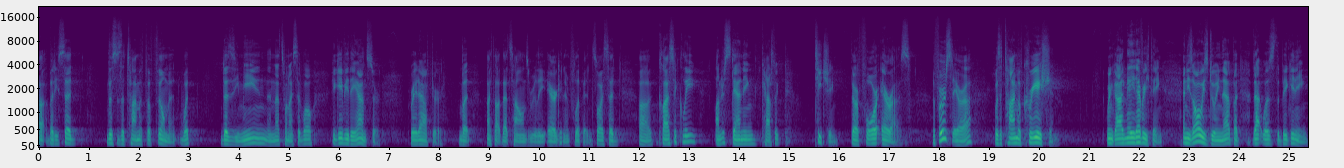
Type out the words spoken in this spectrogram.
uh, but he said, this is a time of fulfillment. What does he mean? And that's when I said, well, he gave you the answer right after. But I thought that sounds really arrogant and flippant. So I said, uh, classically, understanding Catholic teaching, there are four eras. The first era was a time of creation when God made everything. And He's always doing that, but that was the beginning.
